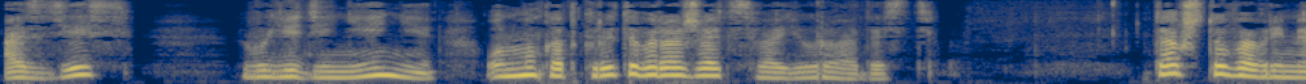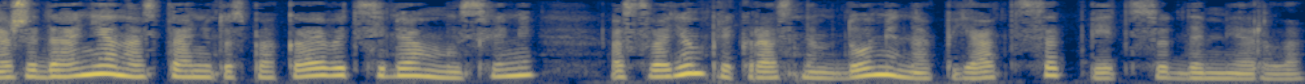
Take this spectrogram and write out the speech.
а здесь, в уединении, он мог открыто выражать свою радость. Так что во время ожидания она станет успокаивать себя мыслями о своем прекрасном доме на пьяцца Пиццу де Мерло,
